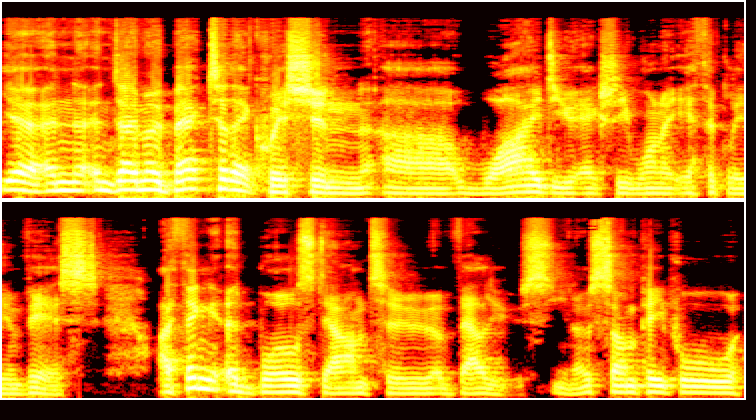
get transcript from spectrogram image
Yeah, and and Damo, back to that question: uh, why do you actually want to ethically invest? I think it boils down to values. You know, some people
